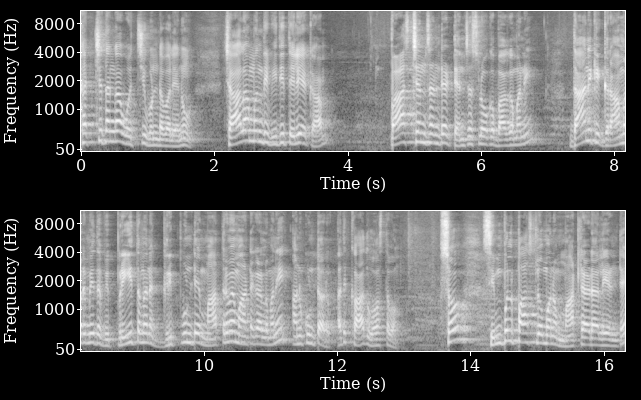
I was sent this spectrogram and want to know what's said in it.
ఖచ్చితంగా వచ్చి ఉండవలేను. చాలామంది విధి తెలియక పాస్ట్ టెన్స్ అంటే టెన్సెస్లో ఒక భాగమని దానికి గ్రామర్ మీద విపరీతమైన గ్రిప్ ఉంటే మాత్రమే మాట్లాడమని అనుకుంటారు. అది కాదు వాస్తవం. సో సింపుల్ పాస్ట్లో మనం మాట్లాడాలి అంటే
